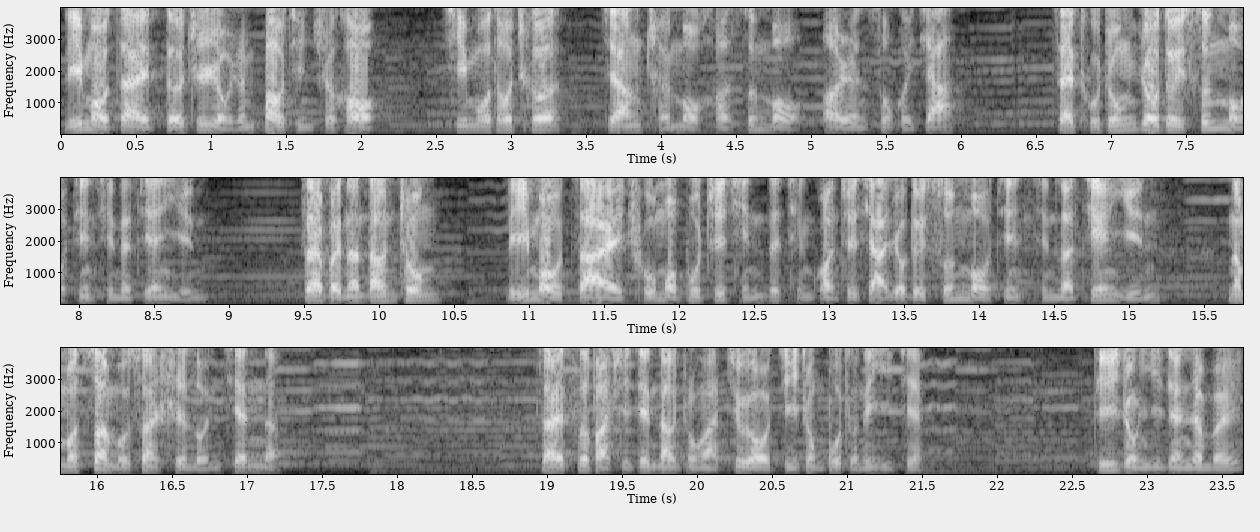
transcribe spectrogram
李某在得知有人报警之后，骑摩托车将陈某和孙某二人送回家，在途中又对孙某进行了奸淫。在本案当中，李某在楚某不知情的情况之下又对孙某进行了奸淫，那么算不算是轮奸呢？在司法实践当中啊，就有几种不同的意见。第一种意见认为，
